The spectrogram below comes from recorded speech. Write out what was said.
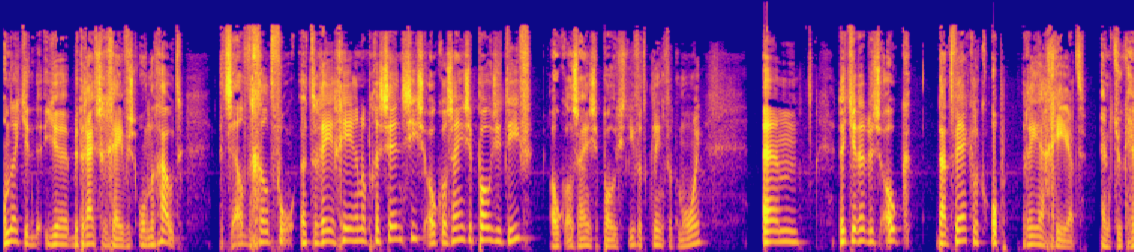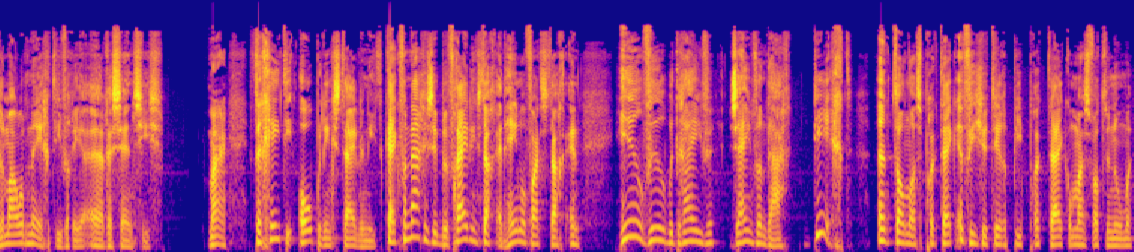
omdat je je bedrijfsgegevens onderhoudt. Hetzelfde geldt voor het reageren op recensies, ook al zijn ze positief, ook al zijn ze positief, wat klinkt dat mooi, um, dat je daar dus ook daadwerkelijk op reageert. En natuurlijk helemaal op negatieve re uh, recensies. Maar vergeet die openingstijden niet. Kijk, vandaag is het bevrijdingsdag en hemelvaartsdag en heel veel bedrijven zijn vandaag dicht. Een tandartspraktijk, een fysiotherapiepraktijk om maar eens wat te noemen.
